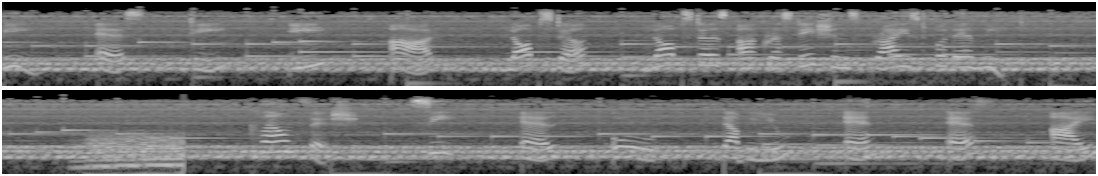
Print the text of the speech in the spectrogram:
B S T E R Lobster Lobsters are crustaceans prized for their meat. Clownfish C L O W N F I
